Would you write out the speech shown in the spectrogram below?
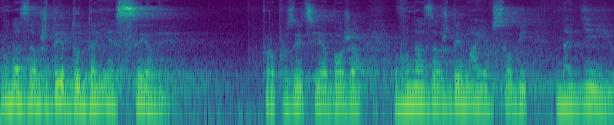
вона завжди додає сили. Пропозиція Божа, вона завжди має в собі надію.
